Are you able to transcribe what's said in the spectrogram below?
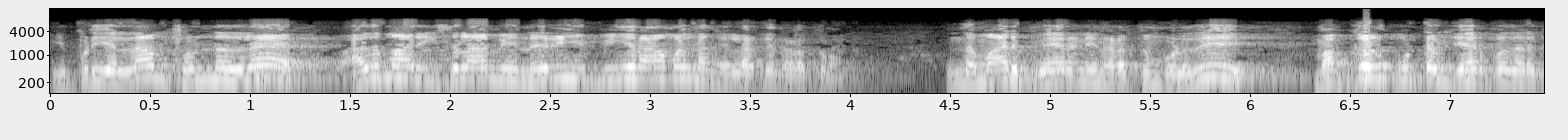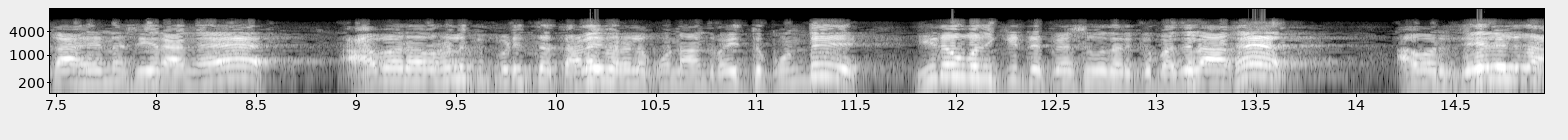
இப்படி எல்லாம் சொன்னதுல அது மாதிரி இஸ்லாமிய நெறி மீறாமல் நாங்க எல்லாத்தையும் நடத்துறோம். இந்த மாதிரி பேரணி நடத்தும் பொழுது மக்கள் கூட்டம் சேர்ப்பதற்காக என்ன செய்யறாங்க? அவர் அவர்களுக்கு பிடித்த தலைவர்களை கொண்டாந்து வைத்துக் கொண்டு இடஒதுக்கீட்டை பேசுவதற்கு பதிலாக அவர் ஜெயலலிதா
